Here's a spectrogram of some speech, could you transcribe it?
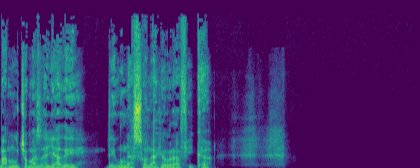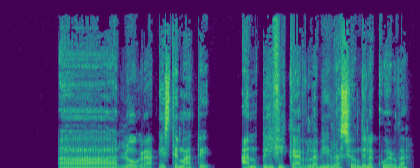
va mucho más allá de, una zona geográfica, ah, logra este mate amplificar la vibración de la cuerda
